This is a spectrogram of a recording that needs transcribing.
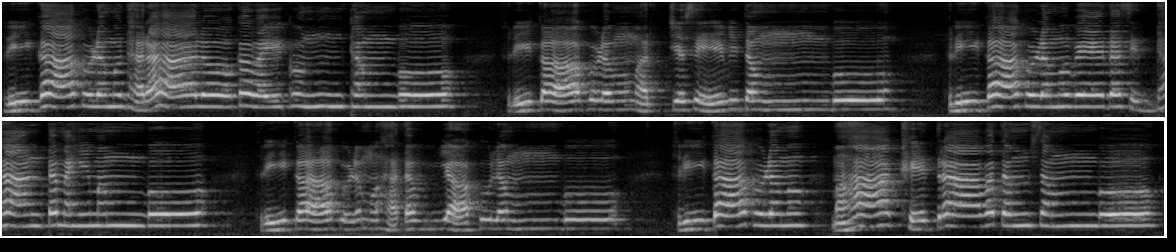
శ్రీకాకుళము ధరాలోక వైకుంఠంబు శ్రీకాకుళము మర్త్యసేవితంబు శ్రీకాకుళము వేద సిద్ధాంత మహిమంబు శ్రీకాకుళము హతవ్యాకులంబు. శ్రీకాకుళము మహాక్షేత్రావతంసంబు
